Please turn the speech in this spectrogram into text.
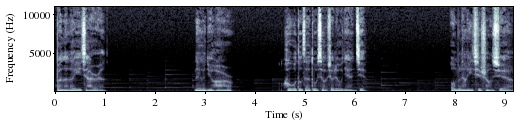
搬来了一家人，那个女孩。和我都在读小学六年级，我们俩一起上学，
